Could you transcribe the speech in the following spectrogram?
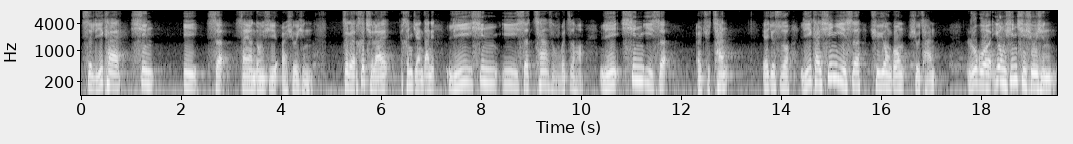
是离开心、意、识三样东西而修行。这个合起来很简单的，离心、意、识、参是五个字哈。离心意识而去参，也就是说离开心意识去用功修禅。如果用心去修行，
